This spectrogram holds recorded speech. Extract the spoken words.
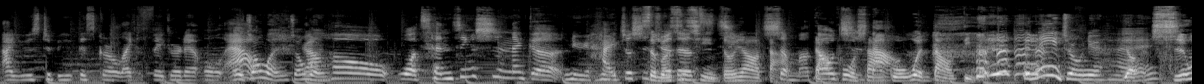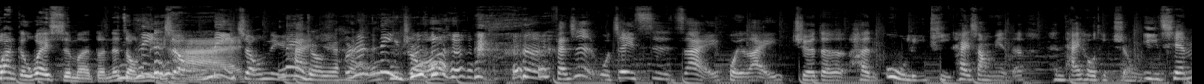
I used to be this girl like figured it all out、欸。中文中文。然后我曾经是那个女孩，就是觉得什么事情都要打，什么都破砂锅问到底。的那种女孩，有十万个为什么的那种女孩，那种那种女孩，那种女孩，不是那种。反正我这一次再回来，觉得很物理体态上面的很抬头挺胸。嗯、以前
